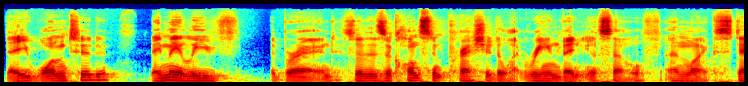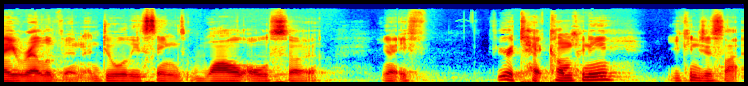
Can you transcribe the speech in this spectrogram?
they wanted, they may leave the brand. So there's a constant pressure to like reinvent yourself and like stay relevant and do all these things while also, you know, if if you're a tech company, you can just like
